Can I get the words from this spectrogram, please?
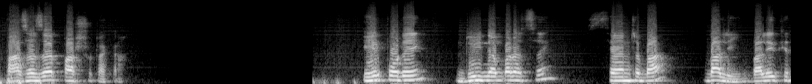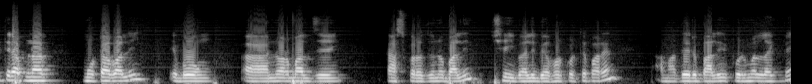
পাঁচ হাজার পাঁচশো টাকা। এরপরে দুই নাম্বার আছে স্যান্ড বা বালি। বালির ক্ষেত্রে আপনার মোটা বালি এবং নর্মাল যে কাজ করার জন্য বালি, সেই বালি ব্যবহার করতে পারেন। আমাদের বালির পরিমাণ লাগবে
